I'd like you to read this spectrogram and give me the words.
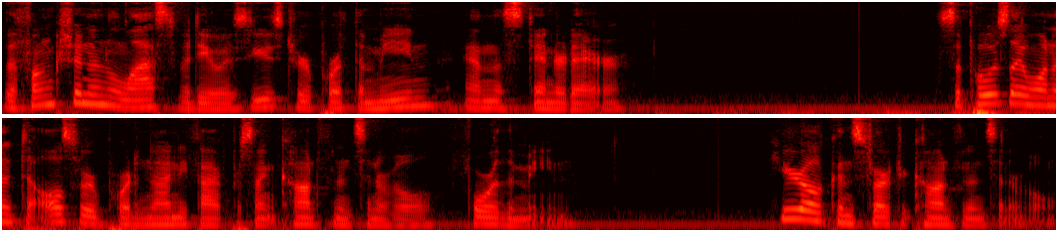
The function in the last video is used to report the mean and the standard error. Suppose I wanted to also report a 95% confidence interval for the mean. Here I'll construct a confidence interval.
